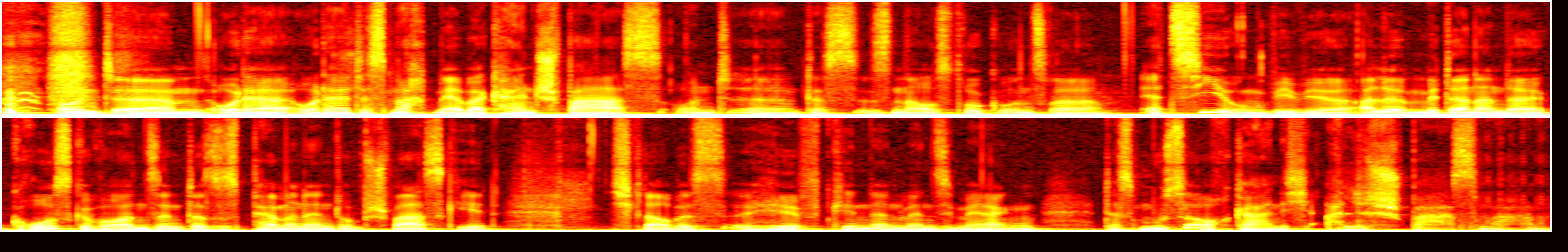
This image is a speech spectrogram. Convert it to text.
und ähm, oder, oder das macht mir aber keinen Spaß. Und äh, das ist ein Ausdruck unserer Erziehung, wie wir alle miteinander groß geworden sind, dass es permanent um Spaß geht. Ich glaube, es hilft Kindern, wenn sie merken, das muss auch gar nicht alles Spaß machen.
